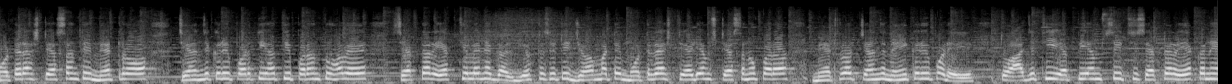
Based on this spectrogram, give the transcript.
મોટેરા સ્ટેશનથી મેટ્રો ચેન્જ કરવી પડતી હતી. પરંતુ હવે સેક્ટર એકથી લઈને ગિફ્ટ સિટી જવા માટે મોટેરા સ્ટેડિયમ સ્ટેશન ઉપર મેટ્રો ચેન્જ નહીં કરવી પડે. તો આજથી એપીએમસીથી સેક્ટર એક અને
